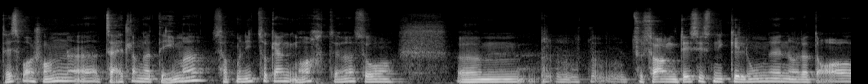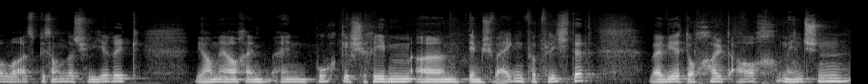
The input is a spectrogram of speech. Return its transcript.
Das war schon eine Zeit lang ein Thema, das hat man nicht so gern gemacht. Ja, so ähm, zu sagen, das ist nicht gelungen oder da war es besonders schwierig. Wir haben ja auch ein, ein Buch geschrieben, ähm, dem Schweigen verpflichtet, weil wir doch halt auch Menschen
